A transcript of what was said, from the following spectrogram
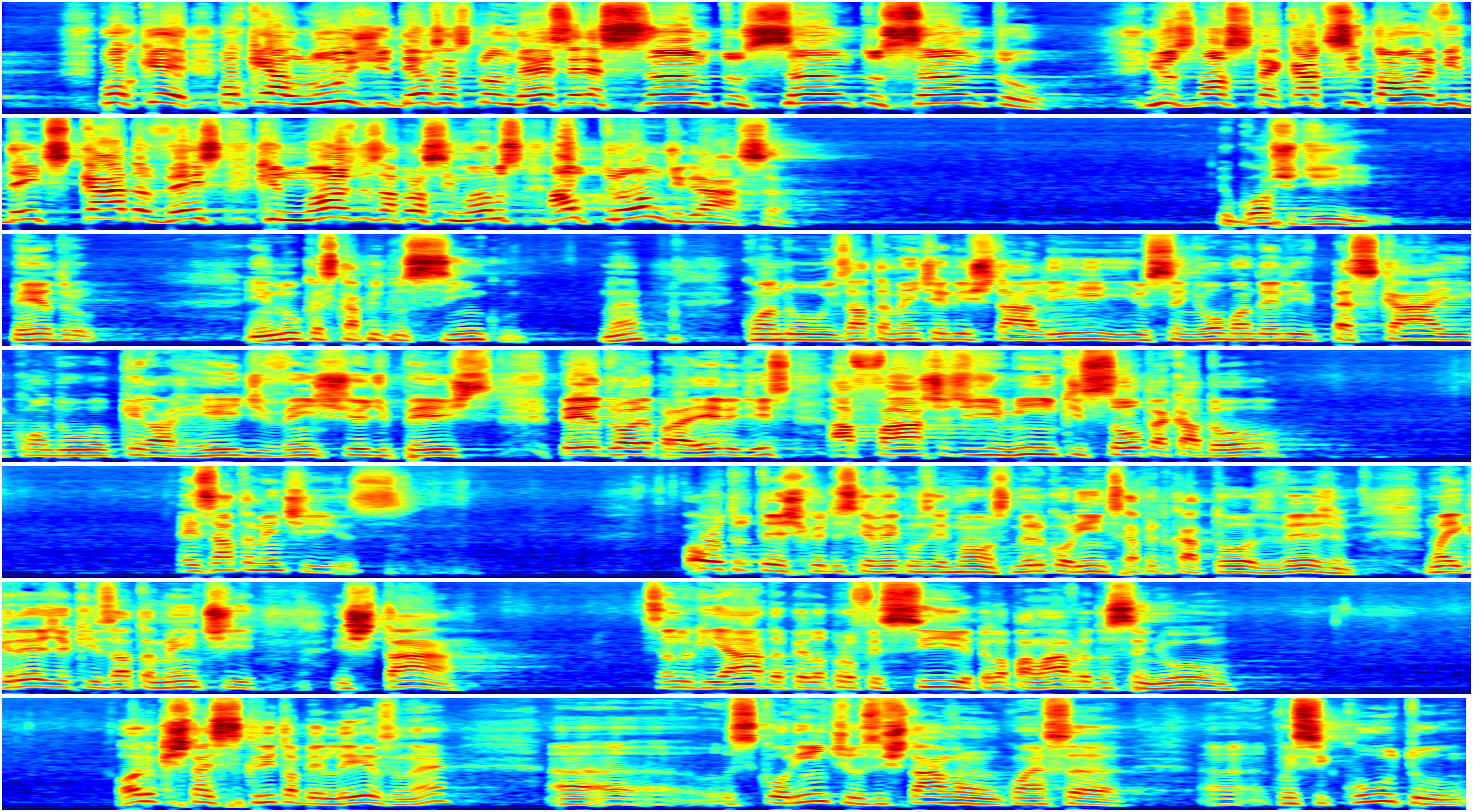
Por quê? Porque a luz de Deus resplandece, Ele é santo, santo, santo. E os nossos pecados se tornam evidentes cada vez que nós nos aproximamos ao trono de graça. Eu gosto de Pedro, em Lucas capítulo 5, né? Quando exatamente ele está ali e o Senhor manda ele pescar, e quando aquela rede vem cheia de peixes, Pedro olha para ele e diz: Afasta-te de mim, que sou pecador. É exatamente isso. Qual outro texto que eu descrevi com os irmãos? 1 Coríntios, capítulo 14, veja. Uma igreja que exatamente está sendo guiada pela profecia, pela palavra do Senhor. Olha o que está escrito, a beleza, né? Ah, os coríntios estavam com, essa, ah, com esse culto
